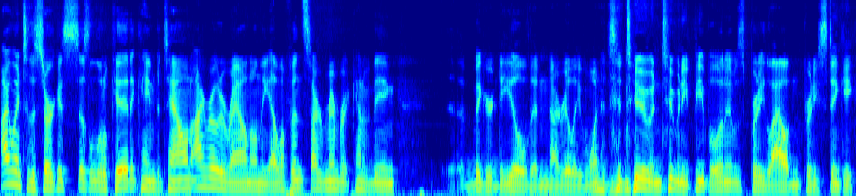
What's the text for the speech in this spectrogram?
I went to the circus as a little kid. It came to town. I rode around on the elephants. I remember it kind of being a bigger deal than I really wanted to do, and too many people, and it was pretty loud and pretty stinky.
